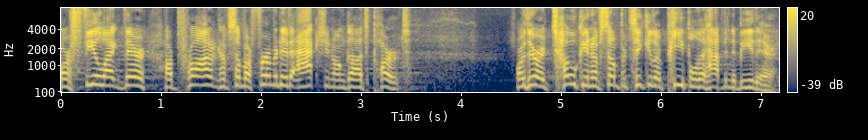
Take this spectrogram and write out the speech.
or feel like they're a product of some affirmative action on God's part, or they're a token of some particular people that happen to be there.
